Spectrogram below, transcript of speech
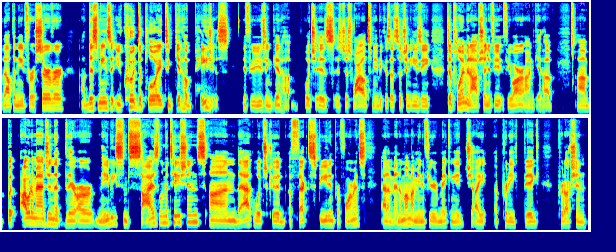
without the need for a server. Uh, this means that you could deploy to GitHub pages if you're using GitHub, which is is just wild to me because that's such an easy deployment option if you if you are on GitHub. Um, but I would imagine that there are maybe some size limitations on that, which could affect speed and performance at a minimum. I mean, if you're making a giant, a pretty big production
